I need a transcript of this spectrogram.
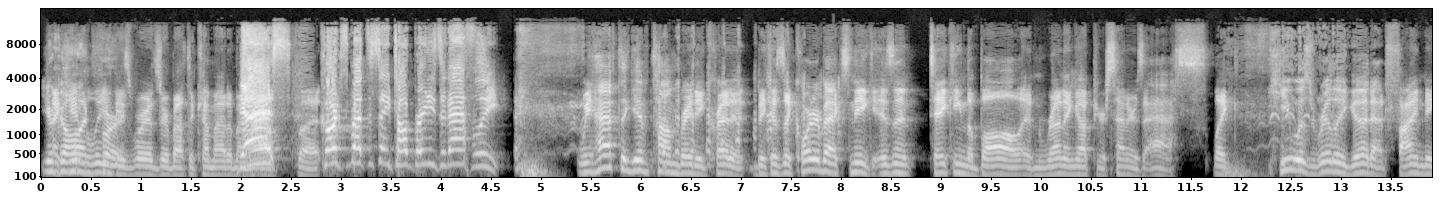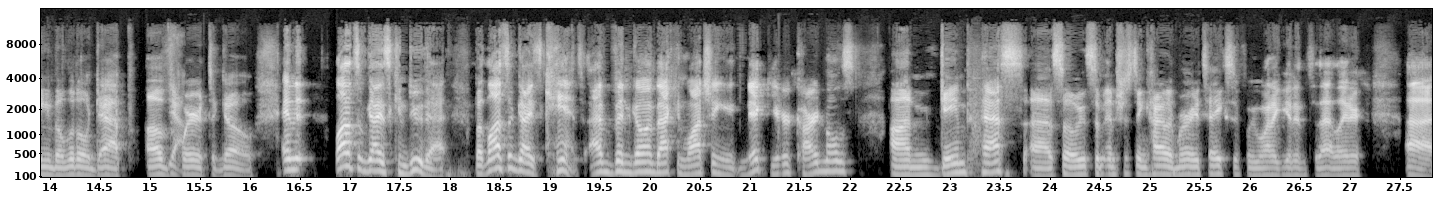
you're I going believe for these words are about to come out of my Yes! mouth. But Clark's about to say Tom Brady's an athlete. we have to give Tom Brady credit because a quarterback sneak isn't taking the ball and running up your center's ass. Like he was really good at finding the little gap of Yeah. where to go. And lots of guys can do that, but lots of guys can't. I've been going back and watching Nick, your Cardinals on Game Pass. Uh, so some interesting Kyler Murray takes if we want to get into that later. Uh,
